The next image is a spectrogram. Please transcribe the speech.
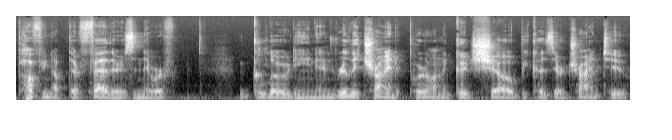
puffing up their feathers and they were gloating and really trying to put on a good show because they were trying to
